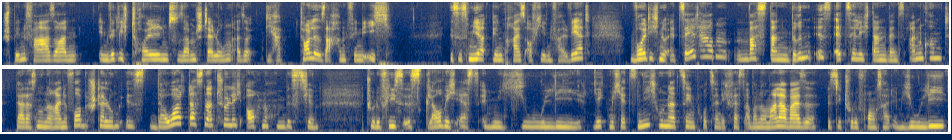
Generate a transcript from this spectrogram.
Spinnfasern in wirklich tollen Zusammenstellungen. Also die hat tolle Sachen, finde ich ist es mir den Preis auf jeden Fall wert. Wollte ich nur erzählt haben, was dann drin ist, erzähle ich dann, wenn es ankommt. Da das nur eine reine Vorbestellung ist, dauert das natürlich auch noch ein bisschen. Tour de Vlies ist, glaube ich, erst im Juli. Legt mich jetzt nicht 110%ig fest, aber normalerweise ist die Tour de France halt im Juli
